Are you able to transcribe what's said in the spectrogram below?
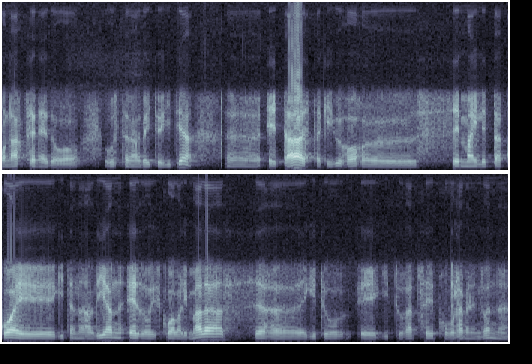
onartzen edo usten albeitu egitea, uh, eta ez dakigu hor uh, ze mailetakoa egiten aldian ez oizkoa balimada, zer uh, egitur, egituratze proposamenen duen uh,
